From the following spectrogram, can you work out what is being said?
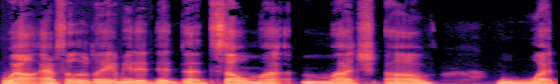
Well, absolutely. I mean, it, it, so mu- much of what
